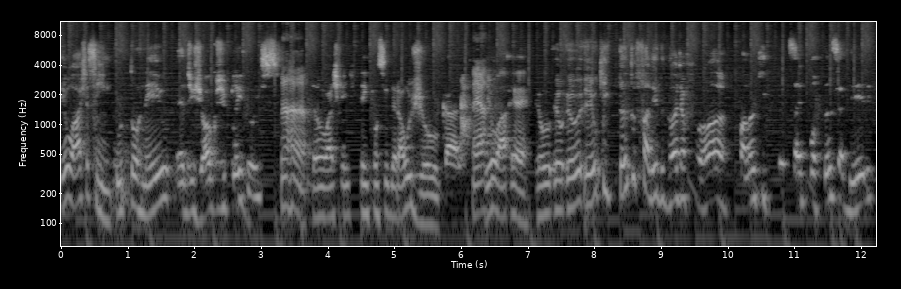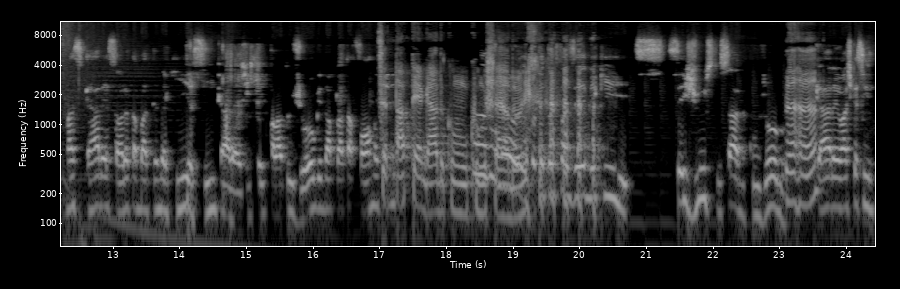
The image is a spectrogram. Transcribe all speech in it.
eu acho assim, o torneio é de jogos de Play 2. Aham, Então eu acho que a gente tem que considerar o jogo, cara. é. Eu, é, eu, eu, eu, eu que tanto falei do God of War, falando que putz, a importância dele, mas, cara, essa hora tá batendo aqui, assim, cara, a gente tem que falar do jogo e da plataforma. Você tá pegado com, com Não, o Shadow. não, eu tô tentando fazer meio que ser justo, sabe, com o jogo. Aham. Cara, eu acho que assim,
